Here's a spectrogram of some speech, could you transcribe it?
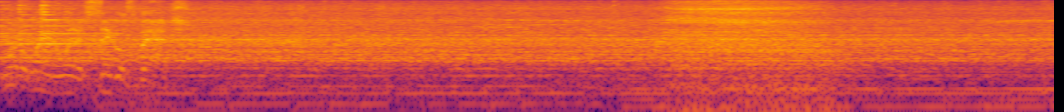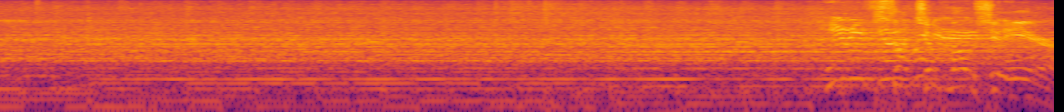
What a way to win a singles match. Here is your Such winner. emotion here.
